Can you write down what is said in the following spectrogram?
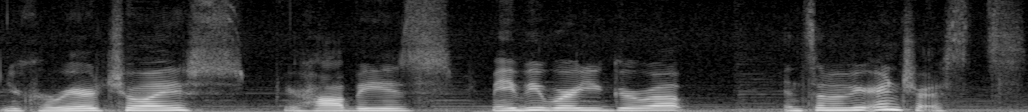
your career choice, your hobbies, maybe where you grew up, and some of your interests.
